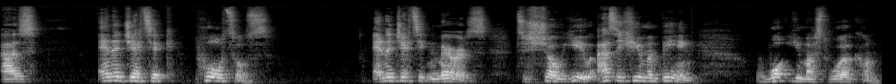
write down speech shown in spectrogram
as energetic portals, energetic mirrors to show you as a human being what you must work on.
